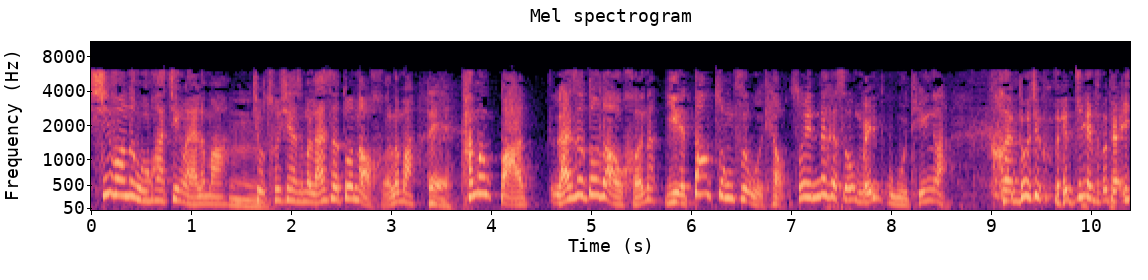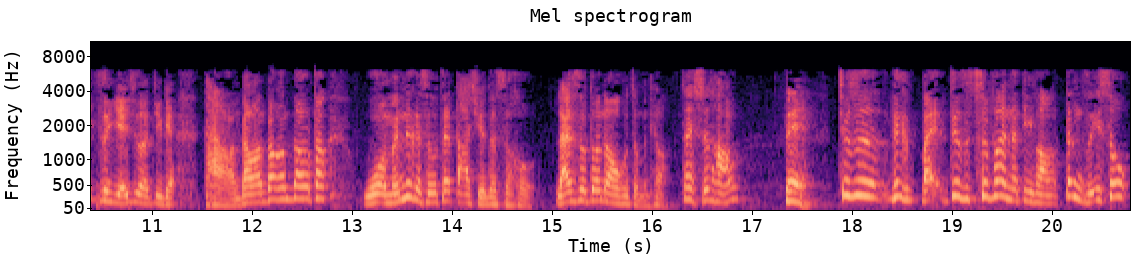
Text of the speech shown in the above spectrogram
西方的文化进来了吗？嗯，就出现什么蓝色多瑙河了吗？对，他们把蓝色多瑙河呢也当中字舞跳，所以那个时候没舞厅啊，很多就在街头跳，一直延续到今天。当当当当当。我们那个时候在大学的时候，蓝色多瑙河怎么跳？在食堂，对，就是那个白，就是吃饭的地方，凳子一收，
